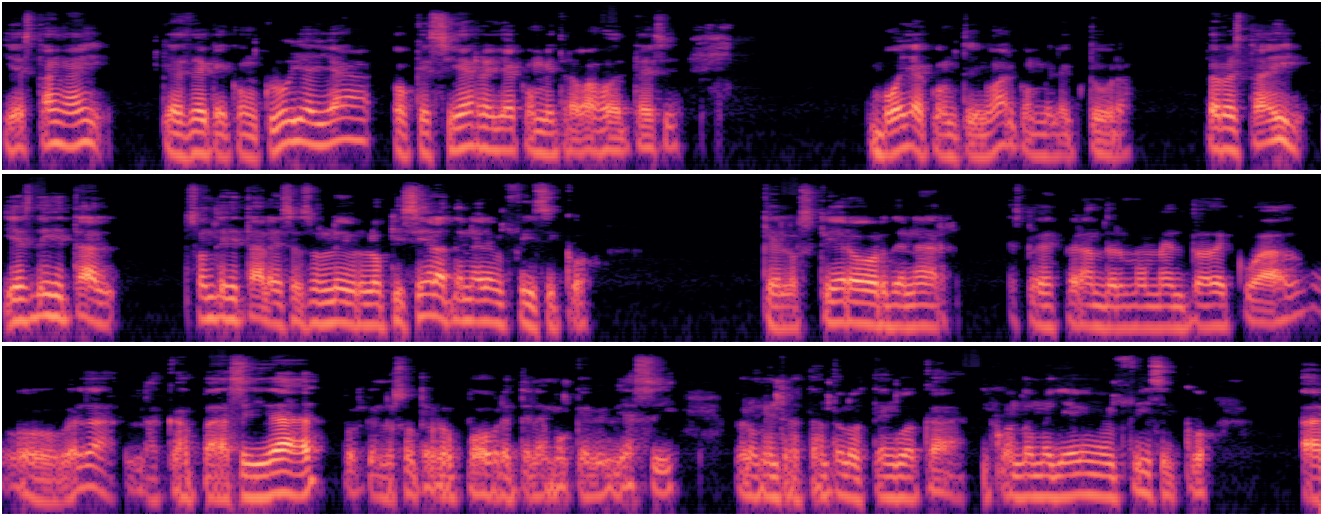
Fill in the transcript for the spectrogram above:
Y están ahí, que desde que concluya ya o que cierre ya con mi trabajo de tesis, voy a continuar con mi lectura. Pero está ahí y es digital. Son digitales esos libros. Lo quisiera tener en físico, que los quiero ordenar. Estoy esperando el momento adecuado o, ¿verdad? La capacidad, porque nosotros los pobres tenemos que vivir así pero mientras tanto los tengo acá y cuando me lleguen en físico a,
